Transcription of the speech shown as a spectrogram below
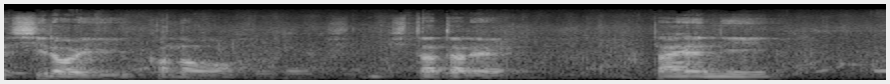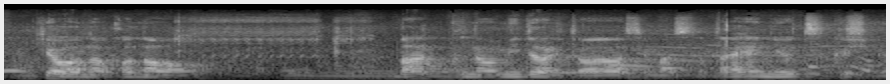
白いこの滴れ大変に今日のこのバッグの緑と合わせますと大変に美しく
